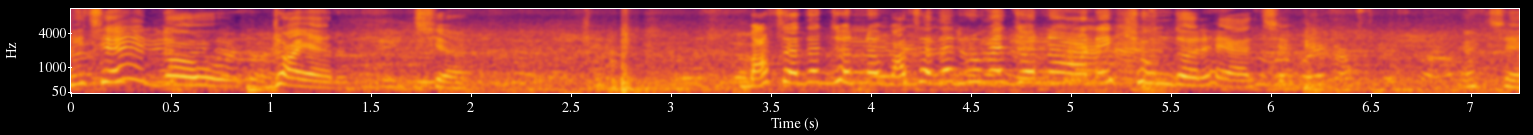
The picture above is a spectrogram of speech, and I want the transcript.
নিচে ড্রয়ার আচ্ছা। বাচ্চাদের জন্য বাচ্চাদের রুমের জন্য অনেক সুন্দর হয়ে আছে আচ্ছা।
